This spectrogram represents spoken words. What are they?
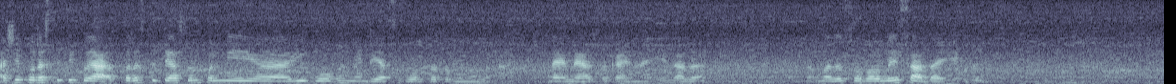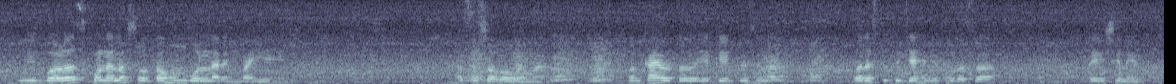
अशी परिस्थिती परिस्थिती असून पण मी युगो घमेंडी असं बोलतो तुम्ही मला नाही नाही असं काय नाही दादा. माझा स्वभाव लय साधा आहे एकदम. मी बळच कोणाला स्वतःहून बोलणारे बाई आहे. असा स्वभाव आहे माझा. पण काय होतं एक एक दिवशी ना परिस्थितीच्या ह्याने थोडंसं टेन्शन येतं.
